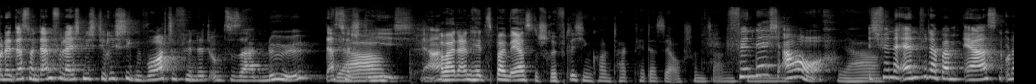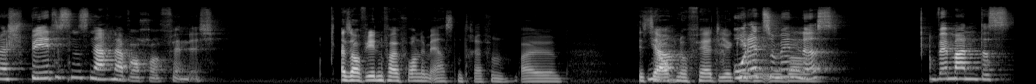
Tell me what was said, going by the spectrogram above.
oder dass man dann vielleicht nicht die richtigen Worte findet, um zu sagen, nö, das ja, verstehe ich. Ja? Aber dann hätte es beim ersten schriftlichen Kontakt, hätte das ja auch schon sagen Finde ich auch. Ja. Ich finde entweder beim ersten oder spätestens nach einer Woche, finde ich. Also auf jeden Fall vor dem ersten Treffen, weil ist ja, ja auch nur fair dir gegenüber. Oder zumindest, wenn man das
